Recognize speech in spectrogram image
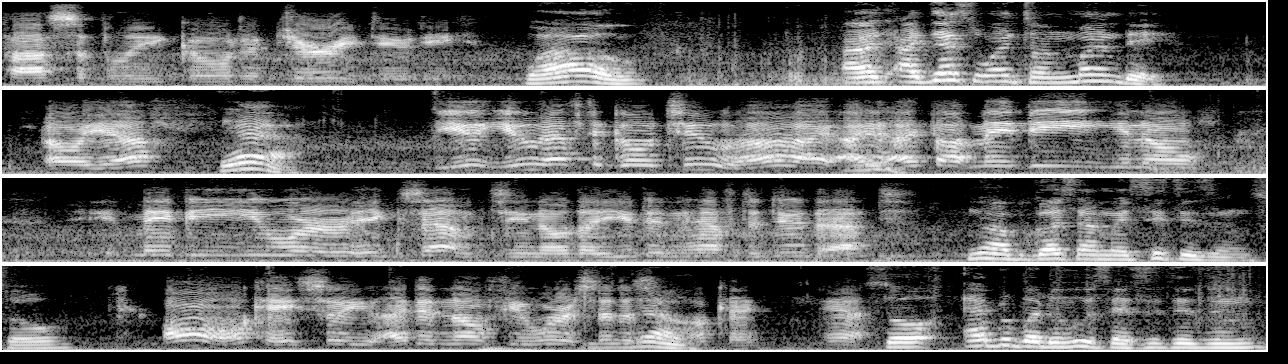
possibly go to jury duty. Wow. I, I just went on Monday. Oh yeah. Yeah. You you have to go too, huh? I, Yeah. I, I thought maybe, you know, maybe you were exempt, you know, that you didn't have to do that. No, because I'm a citizen, so. Oh, okay, so you, I didn't know if you were a citizen. Yeah. Okay, yeah. So, everybody who's a citizen.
